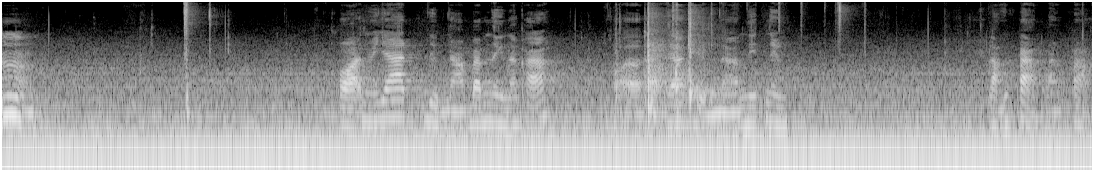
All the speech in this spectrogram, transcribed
อืมขออนุญาตดื่มน้ำแป๊บหนึ่งนะคะ ขออนุญาตดื่มน้ำนิดนึงล้างปากล้างปาก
